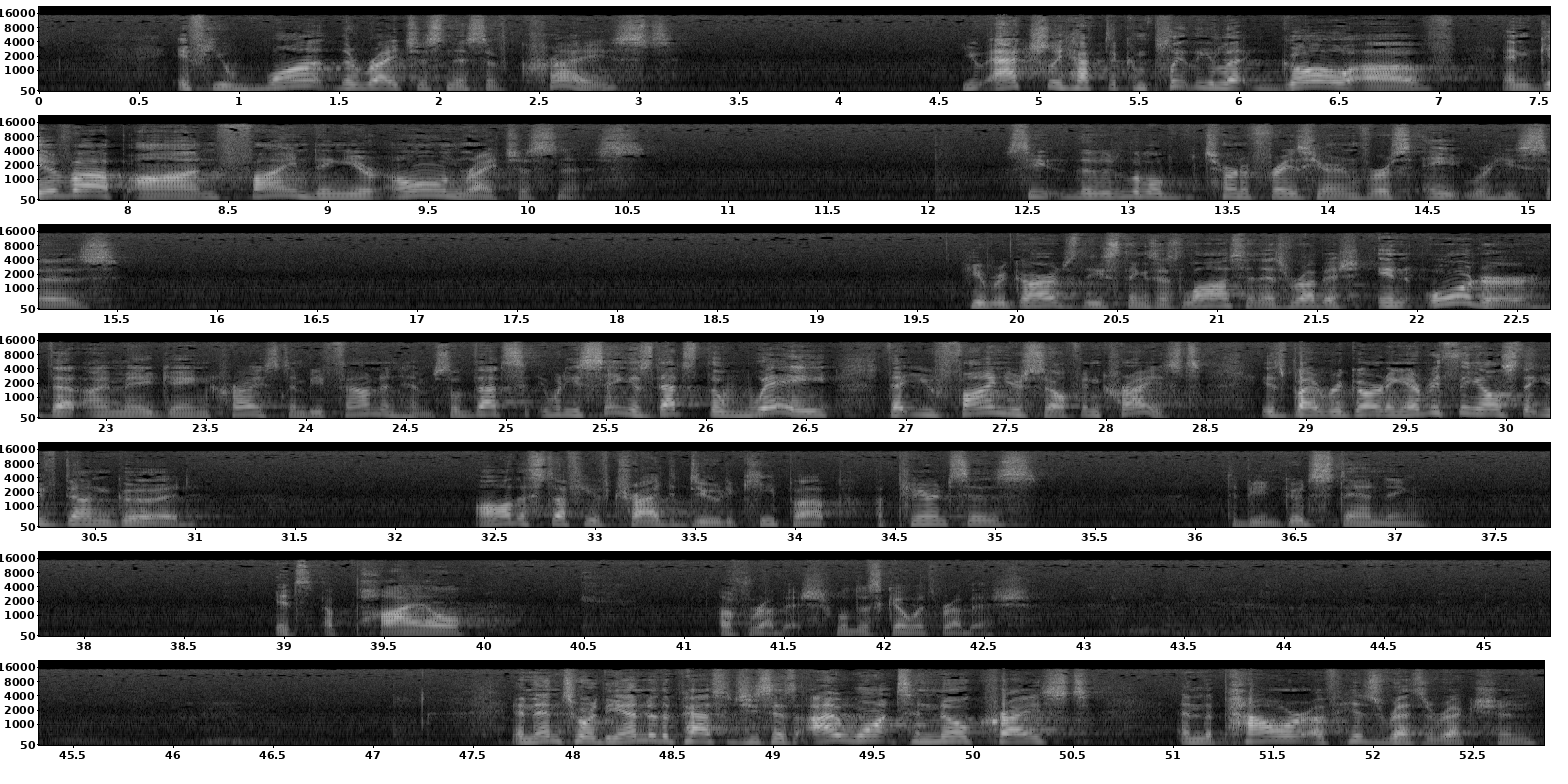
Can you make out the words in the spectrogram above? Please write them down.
If you want the righteousness of Christ, you actually have to completely let go of and give up on finding your own righteousness. See, the little turn of phrase here in verse 8 where he says, he regards these things as loss and as rubbish in order that I may gain Christ and be found in him. So that's what he's saying is that's the way that you find yourself in Christ is by regarding everything else that you've done good, all the stuff you've tried to do to keep up, appearances, to be in good standing. It's a pile of rubbish. We'll just go with rubbish. And then toward the end of the passage, he says, I want to know Christ and the power of his resurrection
